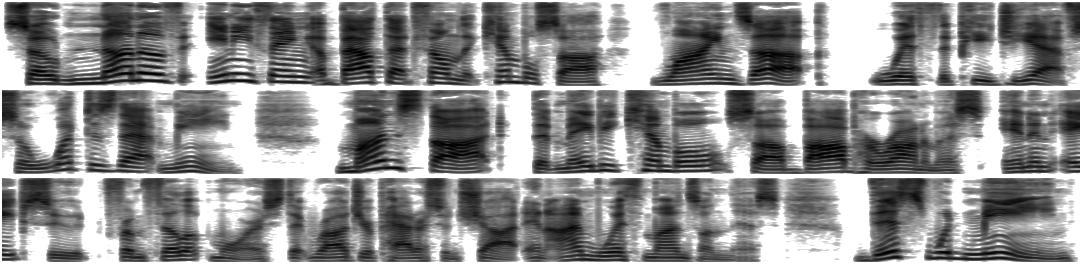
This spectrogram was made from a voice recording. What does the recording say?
So none of anything about that film that Kimball saw lines up with the PGF. So what does that mean? Munns thought that maybe Kimball saw Bob Heironimus in an ape suit from Philip Morris that Roger Patterson shot, and I'm with Munns on this. This would mean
